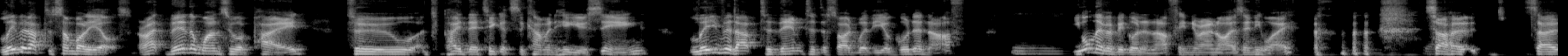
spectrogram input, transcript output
Leave it up to somebody else. All right. They're the ones who have paid to, to paid their tickets to come and hear you sing. Leave it up to them to decide whether you're good enough. Mm, You'll never be good enough in your own eyes anyway. so, so,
